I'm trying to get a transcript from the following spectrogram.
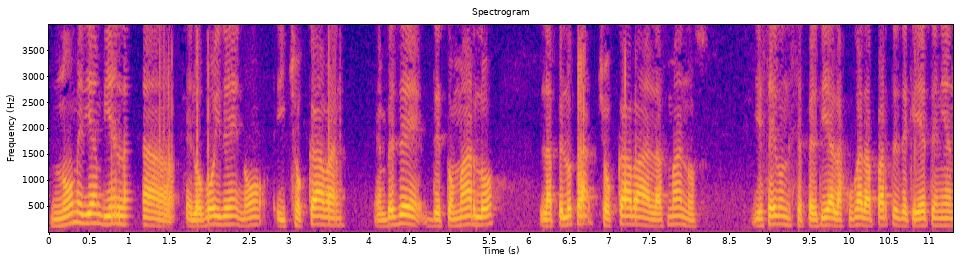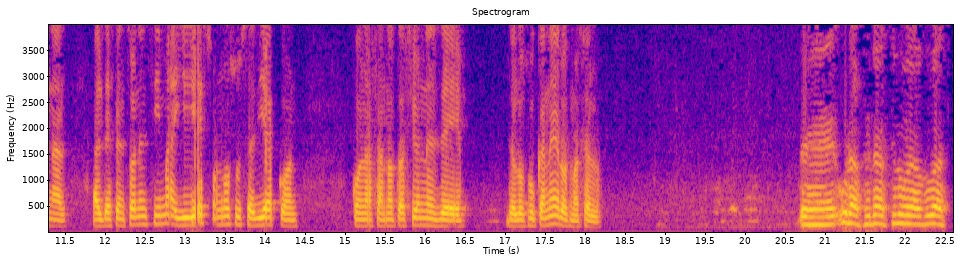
no medían bien la, el ovoide, ¿no? Y chocaban. En vez de, de tomarlo, la pelota chocaba a las manos. Y es ahí donde se perdía la jugada, aparte de que ya tenían al al defensor encima y eso no sucedía con, con las anotaciones de, de los Bucaneros, Marcelo. Eh, una final, sin lugar a dudas,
